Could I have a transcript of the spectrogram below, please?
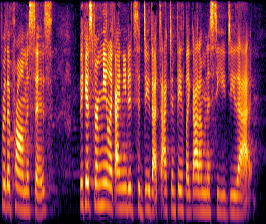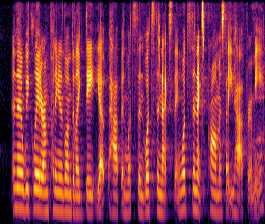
for the promises. Because for me, like I needed to do that to act in faith, like God, I'm gonna see you do that. And then a week later, I'm putting in the one, be like, date, yep, happen. What's the what's the next thing? What's the next promise that you have for me?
